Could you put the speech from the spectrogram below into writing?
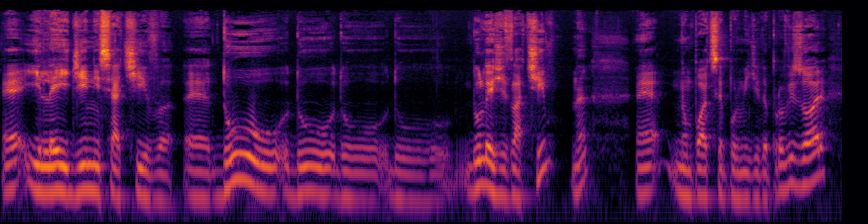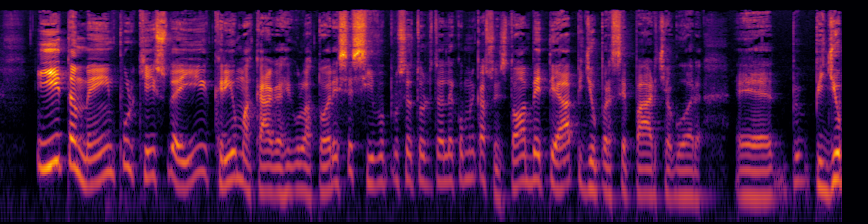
É, e lei de iniciativa é, do, do, do, do, do legislativo, né? É, não pode ser por medida provisória. E também porque isso daí cria uma carga regulatória excessiva para o setor de telecomunicações. Então a BTA pediu para ser parte agora, é, pediu,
